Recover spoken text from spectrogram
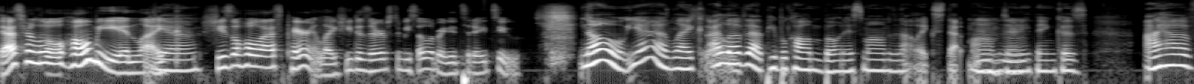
that's her little homie, and like Yeah. she's a whole ass parent. Like she deserves to be celebrated today too. No, yeah, like I love that people call them bonus moms, and not like stepmoms or Mhm. anything. Because I have,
